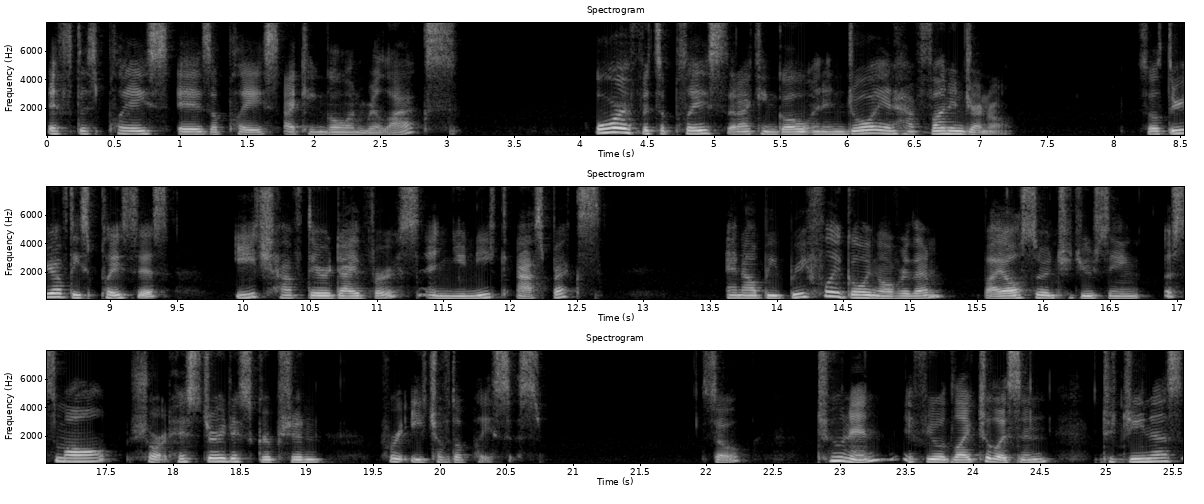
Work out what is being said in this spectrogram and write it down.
if this place is a place I can go and relax, or if it's a place that I can go and enjoy and have fun in general. So, three of these places each have their diverse and unique aspects and I'll be briefly going over them by also introducing a small, short history description for each of the places. So, tune in if you would like to listen to Gina's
